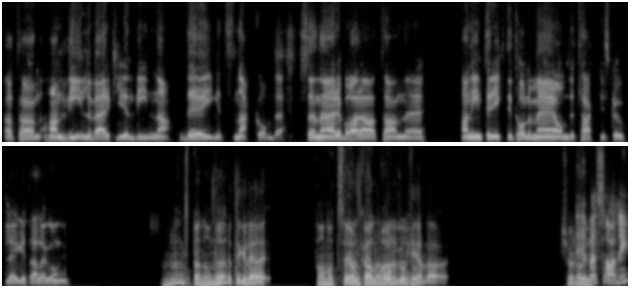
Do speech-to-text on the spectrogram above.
att han, han vill verkligen vinna. Det är inget snack om det. Sen är det bara att han, eh, han inte riktigt håller med om det taktiska upplägget alla gånger. Mm, spännande. Jag tycker det är Annat att säga om Kalmar? Eller hela, Kör Eh, David. vad sa ni?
